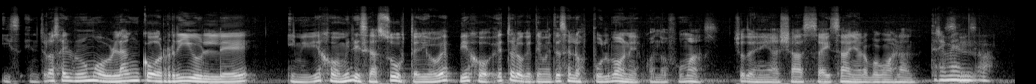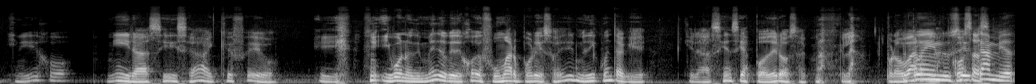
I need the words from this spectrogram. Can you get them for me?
Y entró a salir un humo blanco horrible. Y mi viejo mira y se asusta. Y digo, ¿ves, viejo? Esto es lo que te metes en los pulmones cuando fumás. Yo tenía ya seis años, era un poco más grande. Tremendo. Y mi viejo mira así y dice, ay, qué feo. Y, y bueno, de medio que dejó de fumar por eso. Ahí me di cuenta que, que la ciencia es poderosa. que la- probar Puede las inducir cosas. cambios.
